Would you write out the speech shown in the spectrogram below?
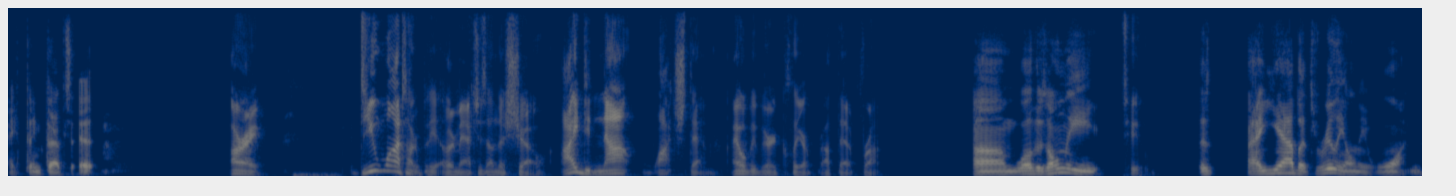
I think that's it. All right. Do you want to talk about the other matches on the show? I did not watch them. I will be very clear about that up front. Um, well, there's only Two. uh, yeah, but it's really only one.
